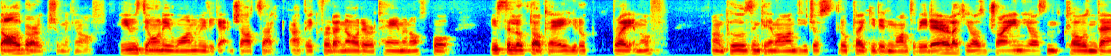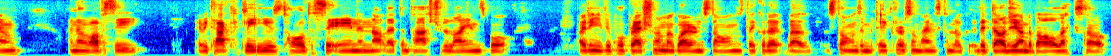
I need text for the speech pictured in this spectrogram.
Dolberg shouldn't have come off. He was the only one really getting shots at, at Pickford. I know they were tame enough, but he still looked okay. He looked bright enough. when Poulsen came on, he just looked like he didn't want to be there. Like he wasn't trying, he wasn't closing down. I know obviously maybe tactically he was told to sit in and not let them pass through the lines, but I think if you put pressure on Maguire and Stones, they could have well, Stones in particular sometimes can look a bit dodgy on the ball, like so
